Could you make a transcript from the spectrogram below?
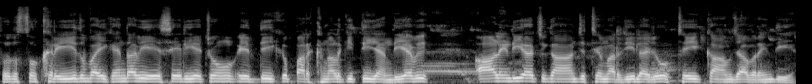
ਸੋ ਦੋਸਤੋ ਖਰੀਦ ਬਾਈ ਕਹਿੰਦਾ ਵੀ ਇਸ ਏਰੀਏ ਚੋਂ ਇਦੀ ਇੱਕ ਪਰਖ ਨਾਲ ਕੀਤੀ ਜਾਂਦੀ ਹੈ ਵੀ ਆਲ ਇੰਡੀਆ ਚ ਗਾਂ ਜਿੱਥੇ ਮਰਜ਼ੀ ਲੈ ਜਾਓ ਉੱਥੇ ਹੀ ਕਾਮਯਾਬ ਰਹਿੰਦੀ ਹੈ।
